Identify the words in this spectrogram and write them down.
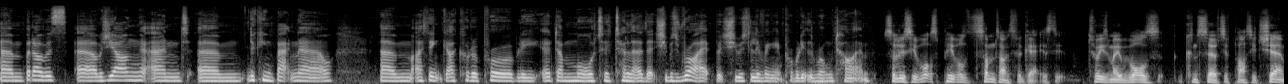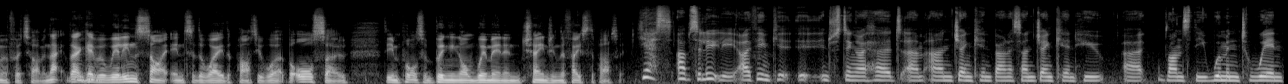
Um, but I was, uh, I was young, and um, looking back now, um, I think I could have probably uh, done more to tell her that she was right, but she was delivering it probably at the wrong time. So, Lucy, what people sometimes forget is that Theresa May was Conservative Party chairman for a time, and that, that gave a real insight into the way the party worked, but also the importance of bringing on women and changing the face of the party. Yes, absolutely. I think it, it, interesting. I heard um, Anne Jenkin, Baroness Anne Jenkin, who uh, runs the Women to Win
